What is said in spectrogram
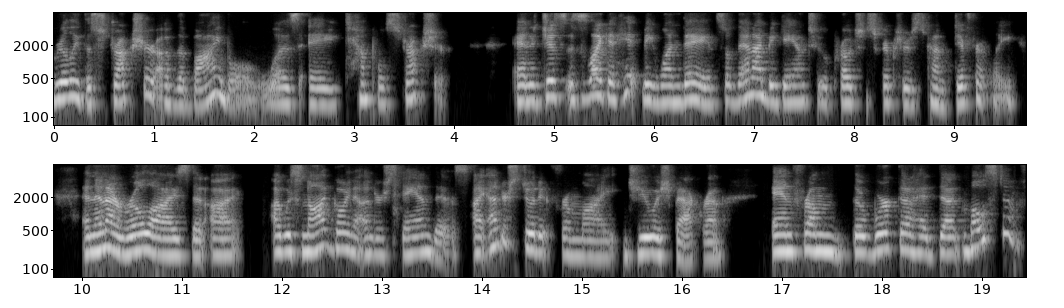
really the structure of the bible was a temple structure. And it just it's like it hit me one day. And so then i began to approach the scriptures kind of differently and then i realized that i i was not going to understand this. I understood it from my jewish background and from the work that i had done. Most of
